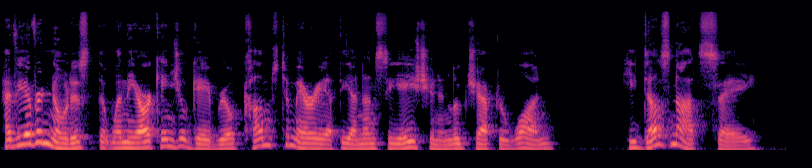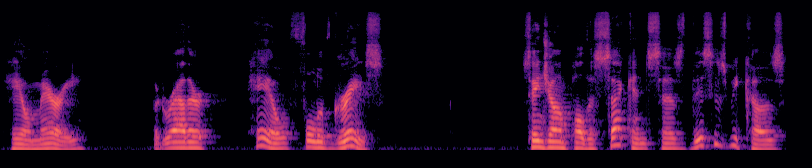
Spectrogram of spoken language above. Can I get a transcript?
Have you ever noticed that when the Archangel Gabriel comes to Mary at the Annunciation in Luke chapter 1, he does not say, Hail Mary, but rather, Hail, full of grace. St. John Paul II says this is because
